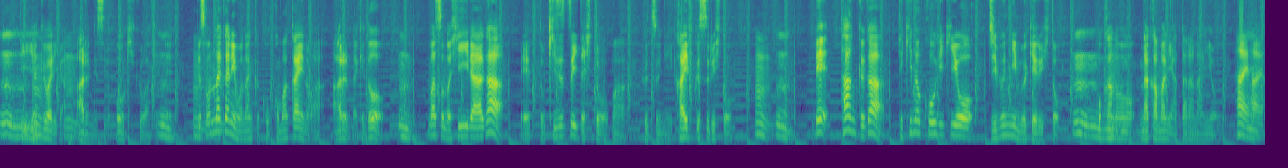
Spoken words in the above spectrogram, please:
うんっていう役割があるんですよ、大きく分けて、うん。でその中にもなんかこう細かいのはあるんだけどうん。まあそのヒーラーが、えっと、傷ついた人をまあ普通に回復する人。うん。うんでタンクが敵の攻撃を自分に向ける人。うん他の仲間に当たらないように、はいはいはい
